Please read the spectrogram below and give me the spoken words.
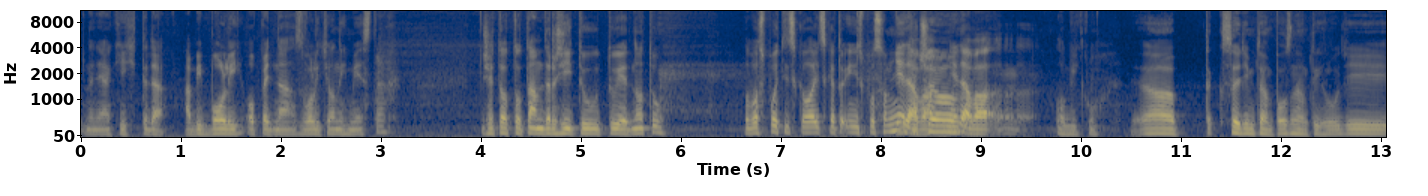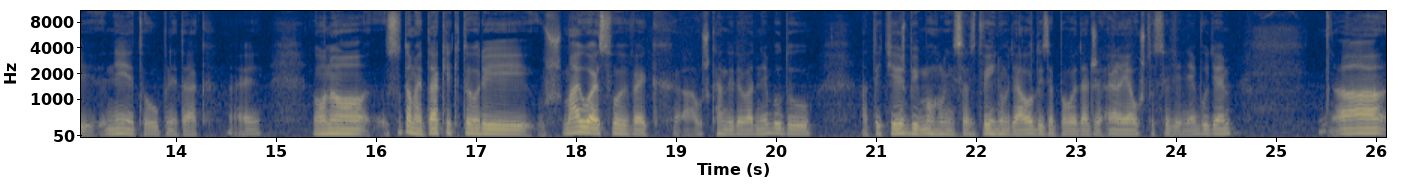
na nejakých, teda, aby boli opäť na zvoliteľných miestach? Že toto tam drží tú, tú jednotu? Lebo z politického hľadiska to iným spôsobom nedáva, Čo, nedáva eh, logiku. Ja, tak sedím tam, poznám tých ľudí, nie je to úplne tak. Hej. Ono, sú tam aj takí, ktorí už majú aj svoj vek a už kandidovať nebudú a tí tiež by mohli sa zdvihnúť a odísť a povedať, že ale ja už tu sedieť nebudem. A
